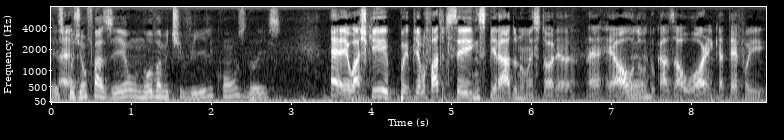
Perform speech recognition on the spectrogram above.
eles É. podiam fazer um novo Amityville com os dois. É, eu acho que pelo fato de ser inspirado numa história né, real É. do, do casal Warren, que até foi,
